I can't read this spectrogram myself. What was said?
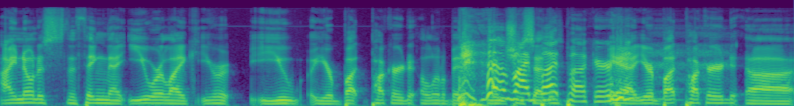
I noticed the thing that you were like, you're, you, your butt puckered a little bit. My butt this. puckered. Yeah, your butt puckered, uh,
